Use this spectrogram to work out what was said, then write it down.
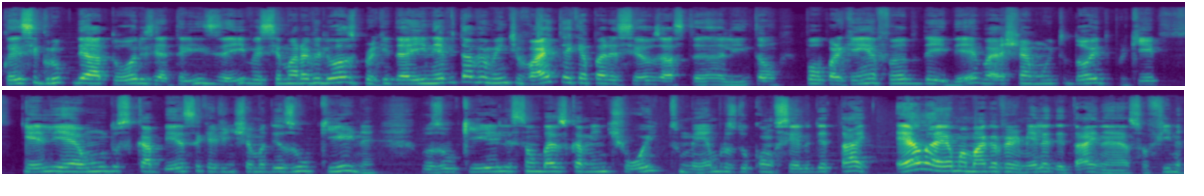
com esse grupo de atores e atrizes aí, vai ser maravilhoso, porque daí inevitavelmente vai ter que aparecer o Zastan ali. Então, pô, pra quem é fã do DD, vai achar muito doido, porque ele é um dos cabeças que a gente chama de Zulkir, né? Os Zulkir, eles são basicamente oito membros do Conselho de Tai. Ela é uma maga vermelha de Tai, né? A Sofina.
